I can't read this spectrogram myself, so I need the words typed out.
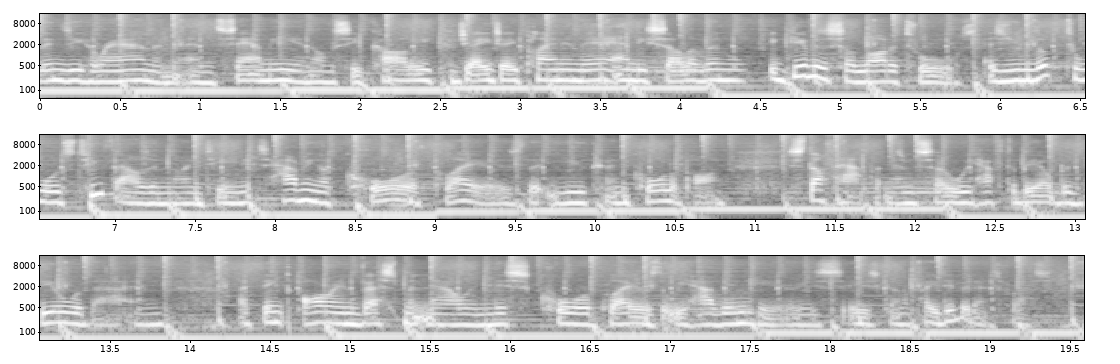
Lindsey Horan and, and Sammy and obviously Carli, JJ playing in there, Andi Sullivan, it gives us a lot of tools. As you look towards 2019, it's having a core of players that you can call upon. Stuff happens, and so we have to be able to deal with that. And I think our investment now in this core of players that we have in here is, is going to pay dividends for us.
